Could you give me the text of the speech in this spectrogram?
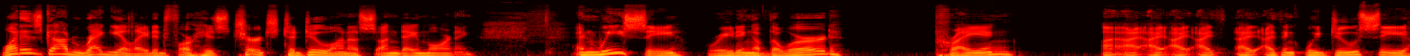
What has God regulated for his church to do on a Sunday morning? And we see reading of the word, praying. I, I, I, I, I think we do see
